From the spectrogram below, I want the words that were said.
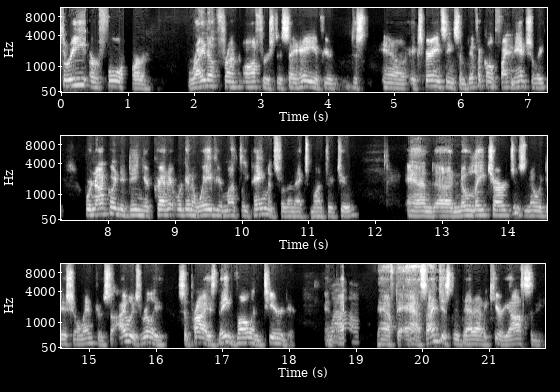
three or four right up front offers to say, hey, if you're just you know experiencing some difficult financially, we're not going to ding your credit. We're going to waive your monthly payments for the next month or two, and uh, no late charges, no additional interest. So I was really surprised they volunteered it, and I didn't have to ask. I just did that out of curiosity.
